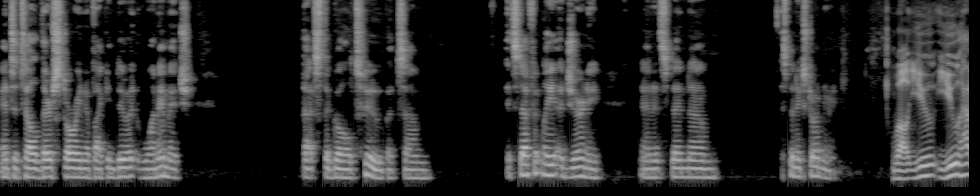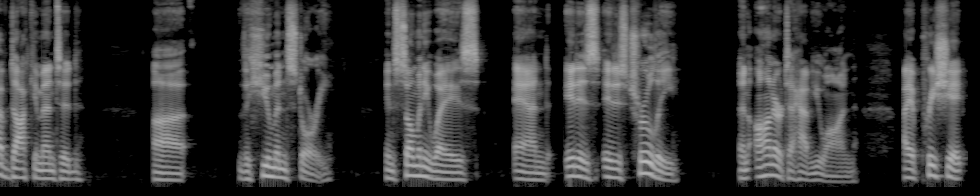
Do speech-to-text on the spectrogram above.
and to tell their story. And if I can do it in one image, that's the goal too. But um, it's definitely a journey, and it's been um, it's been extraordinary. Well, you you have documented uh, the human story in so many ways, and it is it is truly an honor to have you on. I appreciate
